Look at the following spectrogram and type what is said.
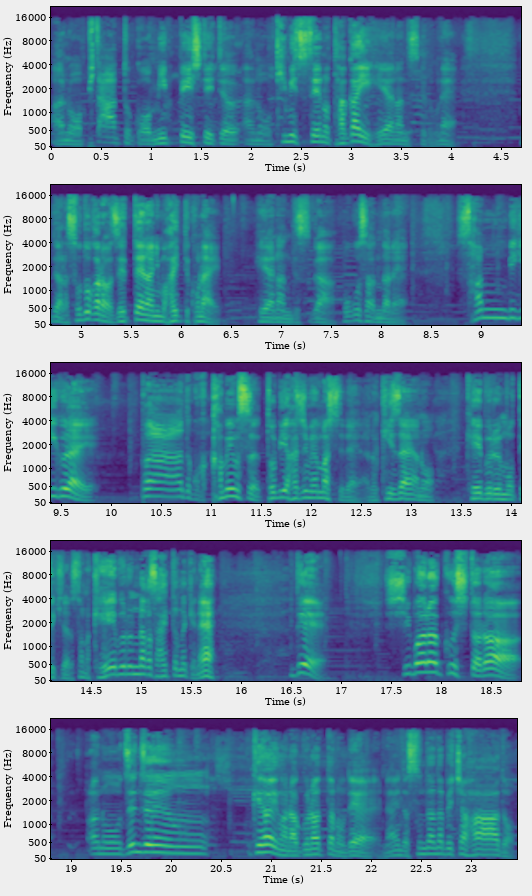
あのピタッとこう密閉していてあの機密性の高い部屋なんですけどもね。だから外からは絶対何も入ってこない部屋なんですがここさんだね3匹ぐらいバーンとこうカメムス飛び始めましてねあの機材あのケーブル持ってきたらそのケーブルの長さ入ったんだっけね。でしばらくしたらあの全然気配がなくなったのでなんだすんだなべちゃハード、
